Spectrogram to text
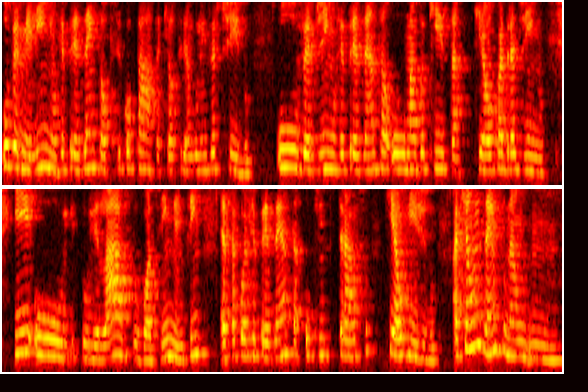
O vermelhinho representa o psicopata, que é o triângulo invertido. O verdinho representa o masoquista, que é o quadradinho. E o, o lilás, o rosinha, enfim, essa cor representa o quinto traço, que é o rígido. Aqui é um exemplo, né? Um, um,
